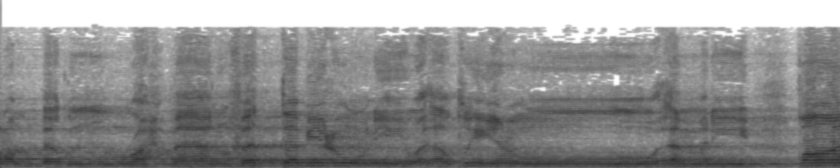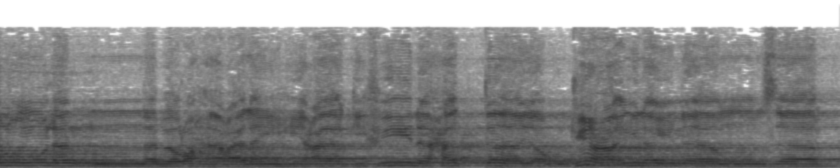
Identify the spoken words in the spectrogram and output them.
ربكم الرحمن فاتبعوني وأطيعوا أمري. قالوا لن نبرح عليه عاكفين حتى يرجع إلينا موسى.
